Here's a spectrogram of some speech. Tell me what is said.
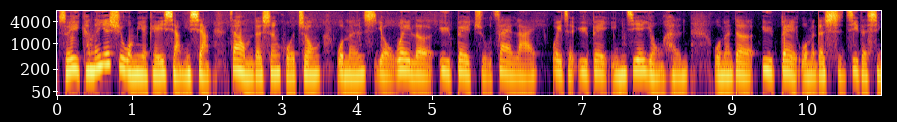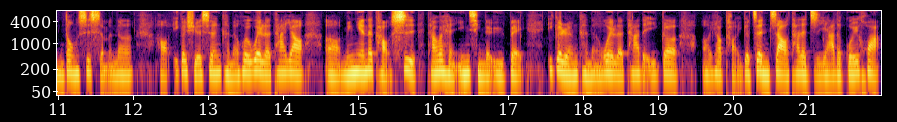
所以，可能也许我们也可以想一想，在我们的生活中，我们有为了预备主再来。为着预备迎接永恒，我们的预备，我们的实际的行动是什么呢？好，一个学生可能会为了他要呃明年的考试，他会很殷勤的预备；一个人可能为了他的一个呃要考一个证照，他的职涯的规划，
